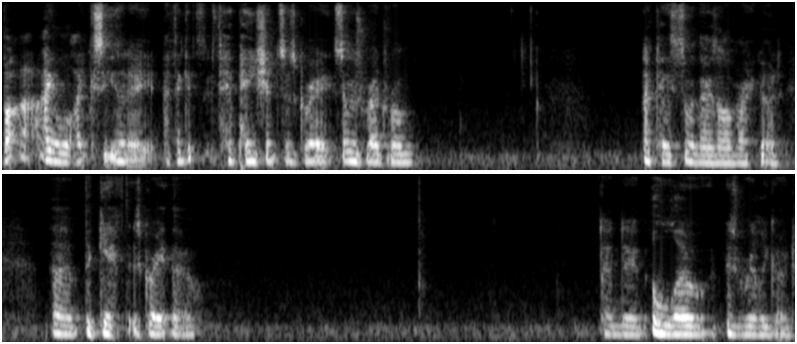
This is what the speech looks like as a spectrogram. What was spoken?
but I like season eight. I think it's Patience is great. So is Red Rum. Okay, some of those are very good. Uh, the Gift is great though. And um, Alone is really good.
